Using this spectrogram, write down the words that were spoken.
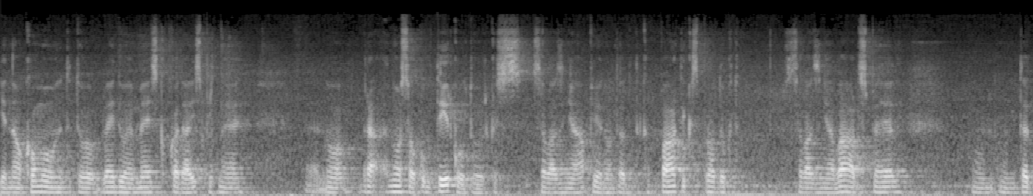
Ja nav komūna, tad to veidojam mēs kaut kādā izpratnē no nosaukuma tīrkultūra, kas savā ziņā apvieno tādu tā pārtikas produktu, savā ziņā vārdu spēli. Un, un tad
